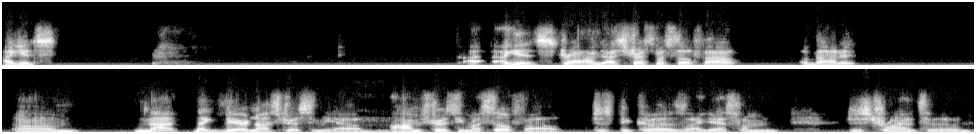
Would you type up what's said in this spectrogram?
I get I get stressed. I stress myself out about it. Um, not like they're not stressing me out. Mhm. I'm stressing myself out just because I guess I'm just trying to.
